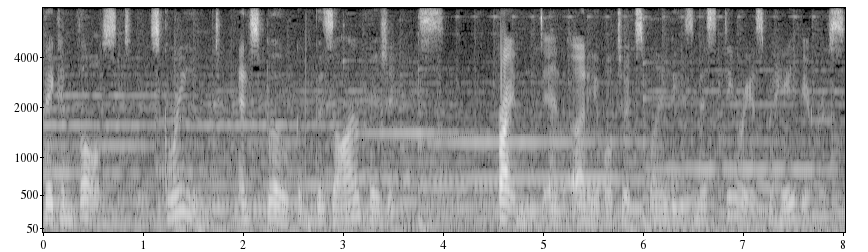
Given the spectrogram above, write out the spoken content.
They convulsed, screamed, and spoke of bizarre visions. Frightened and unable to explain these mysterious behaviors,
